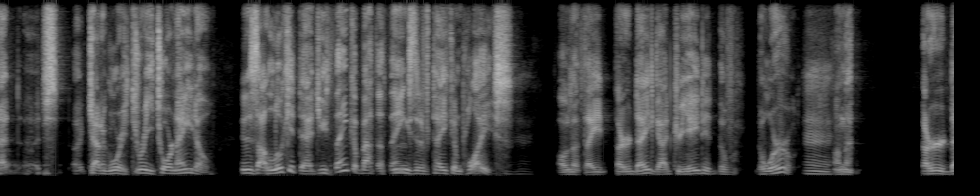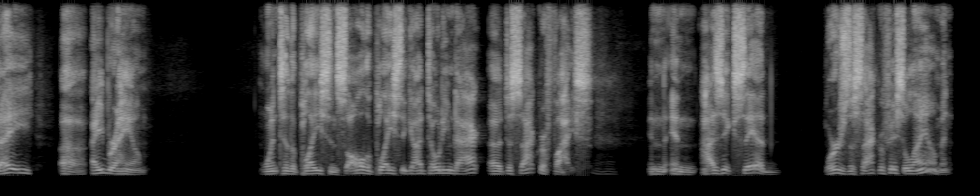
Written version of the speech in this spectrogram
that uh, uh, category three tornado, and as I look at that, you think about the things that have taken place. Mm-hmm. On the th- third day, God created the the world. Mm, On the third day, uh, Abraham went to the place and saw the place that God told him to act, uh, to sacrifice, Mhm. and and Isaac said, "Where's the sacrificial lamb?" And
